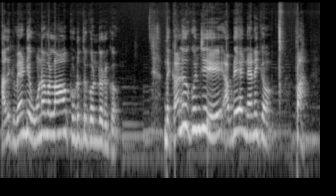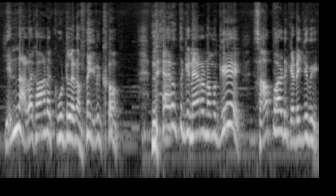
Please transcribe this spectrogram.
அதுக்கு வேண்டிய உணவெல்லாம் கொடுத்து கொண்டு இருக்கும். இந்த கழுகு குஞ்சு அப்படியே நினைக்கும் பா என்ன அழகான கூட்டில் நம்ம இருக்கோம். நேரத்துக்கு நேரம் நமக்கு சாப்பாடு கிடைக்குது.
